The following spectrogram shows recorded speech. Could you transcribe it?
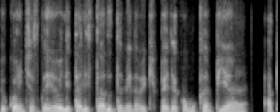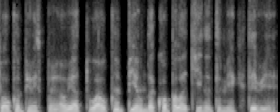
que o Corinthians ganhou, ele está listado também na Wikipédia como campeão, atual campeão espanhol e atual campeão da Copa Latina também, que teve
